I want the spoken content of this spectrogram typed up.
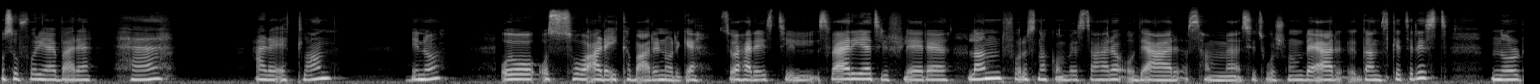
Og så får jeg bare hæ? Er det ett land? You know? Og, og, så er det ikke bare Norge. Så har reist til Sverige, til flere land for å snakke om Vest-Sahara, og det er samme situasjon. Det er ganske trist når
